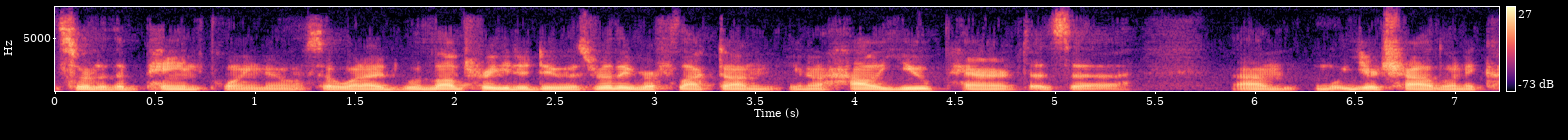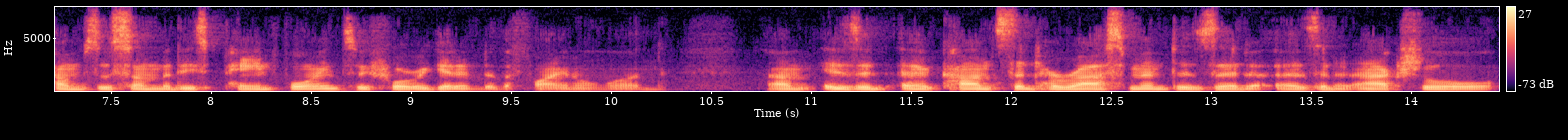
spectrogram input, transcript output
sort of the pain point. You know? So what I would love for you to do is really reflect on you know how you parent as a um, your child when it comes to some of these pain points before we get into the final one. Um, is it a constant harassment? Is it is it an actual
